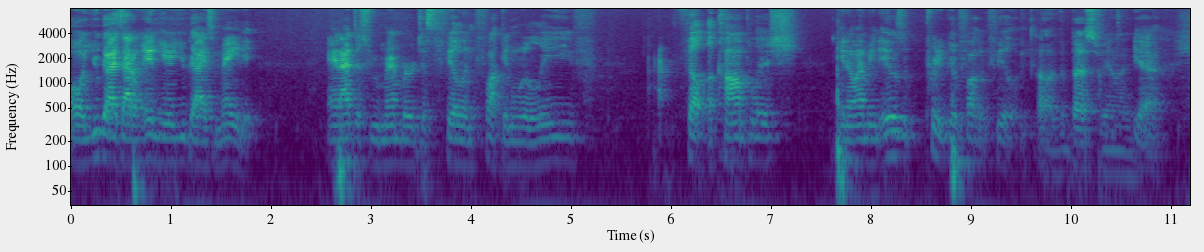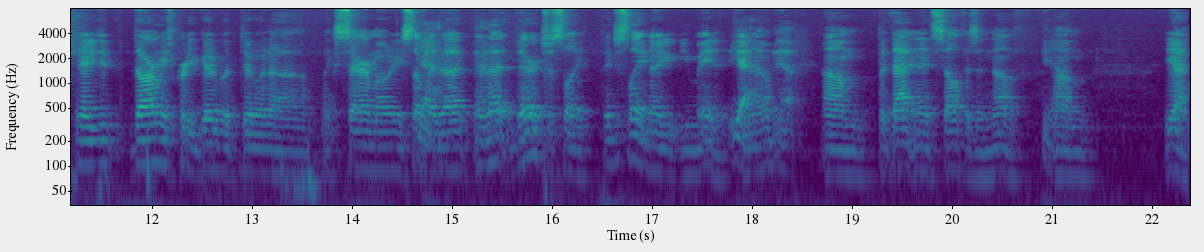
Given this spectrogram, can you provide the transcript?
or you guys that are in here, you guys made it. And I just remember just feeling fucking relief. I felt accomplished. You know, I mean, it was a pretty good fucking feeling. oh, the best feeling. Yeah. You know, you, the army's pretty good with doing uh like ceremonies stuff like that, and that they're just like they just let you know you, you made it. Yeah. You know? Yeah. Um, but that in itself is enough. Yeah. Um, yeah.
